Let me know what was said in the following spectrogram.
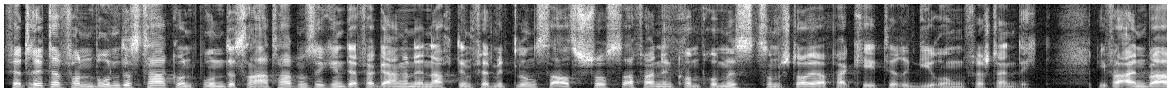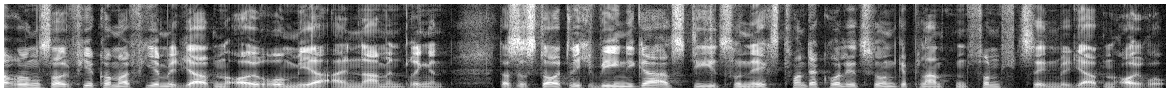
Vertreter von Bundestag und Bundesrat haben sich in der vergangenen Nacht im Vermittlungsausschuss auf einen Kompromiss zum Steuerpaket der Regierung verständigt. Die Vereinbarung soll 4,4 Milliarden Euro Mehreinnahmen bringen. Das ist deutlich weniger als die zunächst von der Koalition geplanten 15 Milliarden Euro.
